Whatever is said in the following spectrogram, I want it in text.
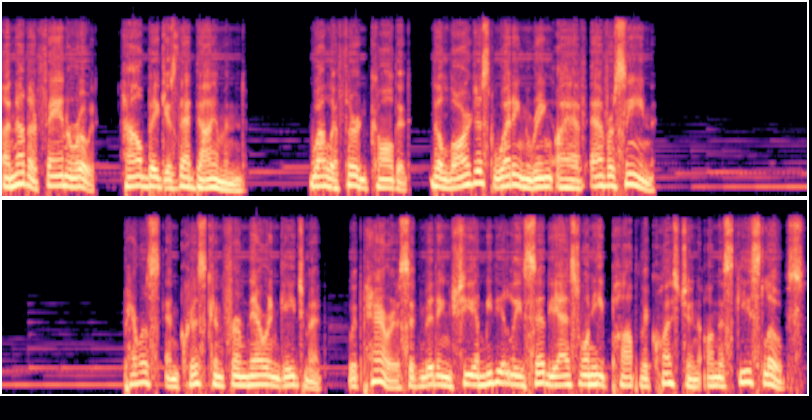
Another fan wrote, how big is that diamond? Well a third called it, the largest wedding ring I have ever seen. Paris and Chris confirmed their engagement, with Paris admitting she immediately said yes when he popped the question on the ski slopes.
